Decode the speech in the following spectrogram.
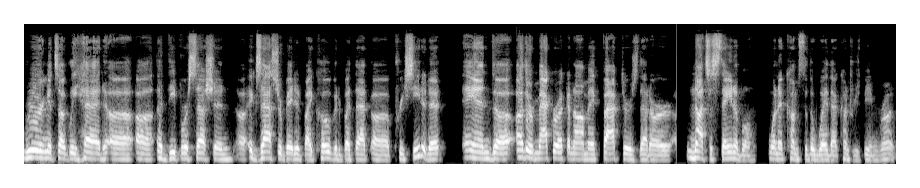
rearing its ugly head, uh, uh, a deep recession uh, exacerbated by COVID, but that uh, preceded it, and uh, other macroeconomic factors that are not sustainable when it comes to the way that country's being run,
